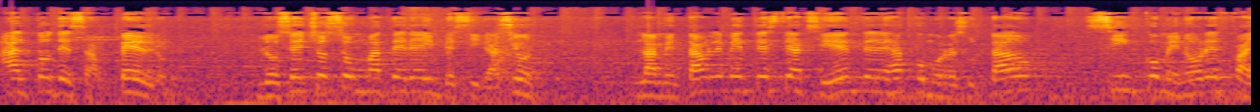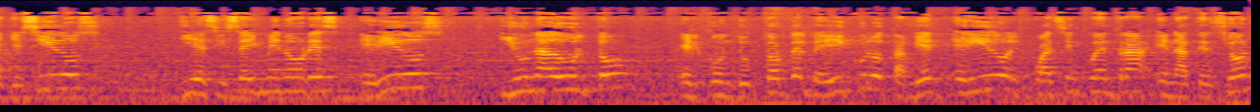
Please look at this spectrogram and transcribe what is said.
Alto de San Pedro. Los hechos son materia de investigación. Lamentablemente este accidente deja como resultado cinco menores fallecidos 16 menores heridos y un adulto, el conductor del vehículo también herido, el cual se encuentra en atención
